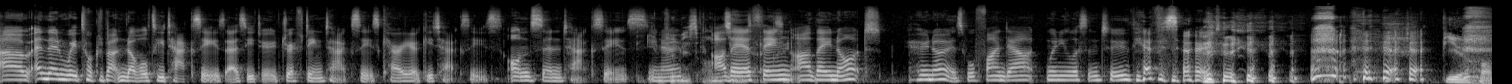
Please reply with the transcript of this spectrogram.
um, and then we talked about novelty taxis, as you do, drifting taxis, karaoke taxis, onsen taxis. You know, are they a onsen thing? Are they not? Who knows? We'll find out when you listen to the episode. Beautiful.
